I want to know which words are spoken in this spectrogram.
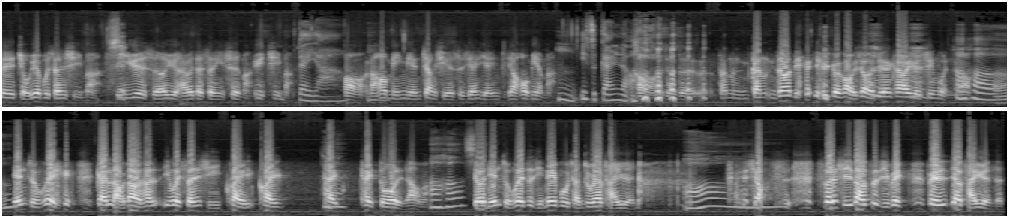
这九月不升息嘛，十一月、十二月还会再升一次嘛，预计嘛。对呀，哦，然后明年降息的时间也比较后面嘛。嗯，一直干扰，哦，对对，对他们干，你知道有一个很好笑我，今天看到一个新闻，呵哦，呵，联准会 干扰到他，因为升息快快 太太多了，你知道吗？啊哈，就是联准会自己内部传出要裁员，哦，笑死，升息到自己被被要裁员的，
